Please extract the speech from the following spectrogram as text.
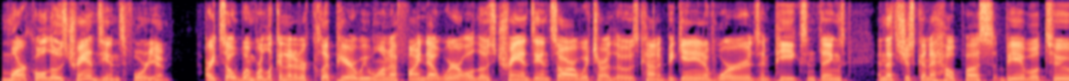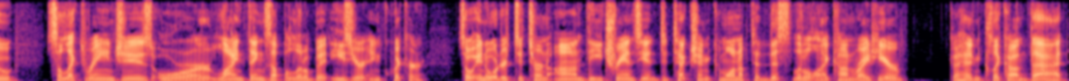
mark all those transients for you. All right, so when we're looking at our clip here, we want to find out where all those transients are, which are those kind of beginning of words and peaks and things. And that's just going to help us be able to select ranges or line things up a little bit easier and quicker. So in order to turn on the transient detection, come on up to this little icon right here. Go ahead and click on that.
